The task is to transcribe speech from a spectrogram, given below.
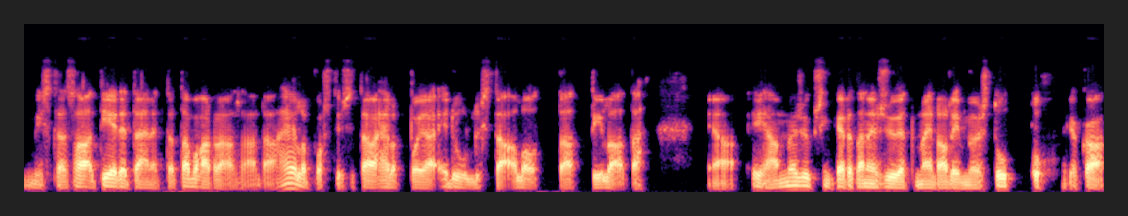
mistä saa, tiedetään, että tavaraa saadaan helposti, sitä on helppo ja edullista aloittaa tilata. Ja ihan myös yksinkertainen syy, että meillä oli myös tuttu, joka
